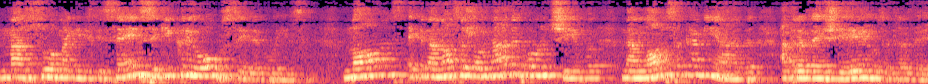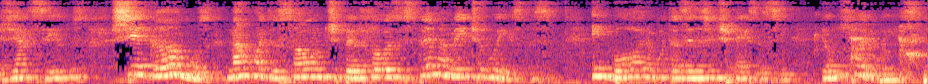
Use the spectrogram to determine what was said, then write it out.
na sua magnificência, que criou o ser egoísta. Nós é que na nossa jornada evolutiva, na nossa caminhada, através de erros, através de acertos, chegamos na condição de pessoas extremamente egoístas. Embora muitas vezes a gente pense assim, eu não sou egoísta.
